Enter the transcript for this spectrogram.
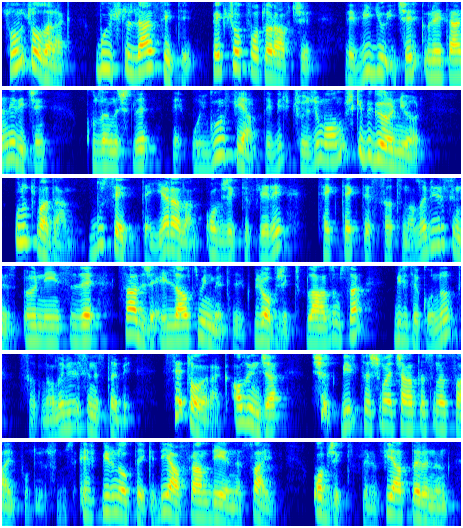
Sonuç olarak bu üçlü lens seti pek çok fotoğrafçı ve video içerik üretenler için kullanışlı ve uygun fiyatlı bir çözüm olmuş gibi görünüyor. Unutmadan bu sette yer alan objektifleri tek tek de satın alabilirsiniz. Örneğin size sadece 56 mm'lik bir objektif lazımsa bir tek onu satın alabilirsiniz tabi. Set olarak alınca şık bir taşıma çantasına sahip oluyorsunuz. f1.2 diyafram değerine sahip objektiflerin fiyatlarının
